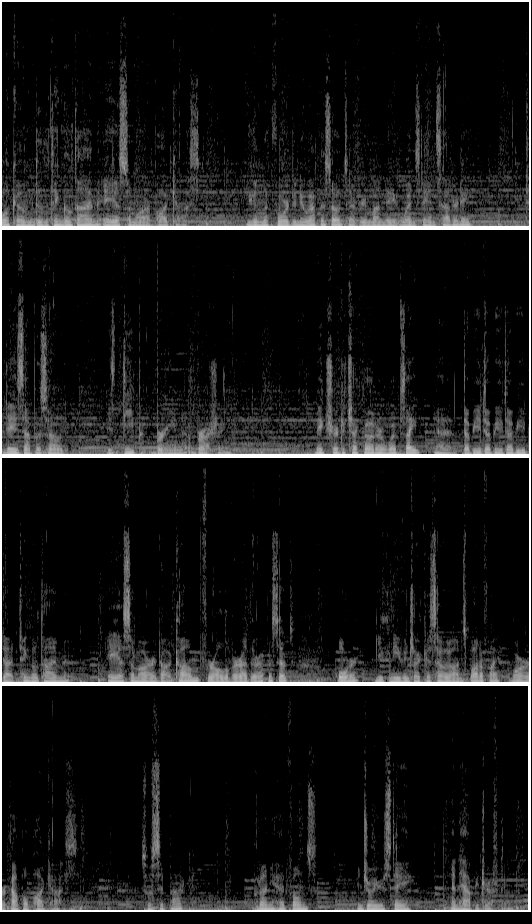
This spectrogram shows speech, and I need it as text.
Welcome to the Tingle Time ASMR podcast. You can look forward to new episodes every Monday, Wednesday, and Saturday. Today's episode is deep brain brushing. Make sure to check out our website at www.tingletimeasmr.com for all of our other episodes, or you can even check us out on Spotify or Apple Podcasts. So sit back, put on your headphones, enjoy your stay, and happy drifting.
